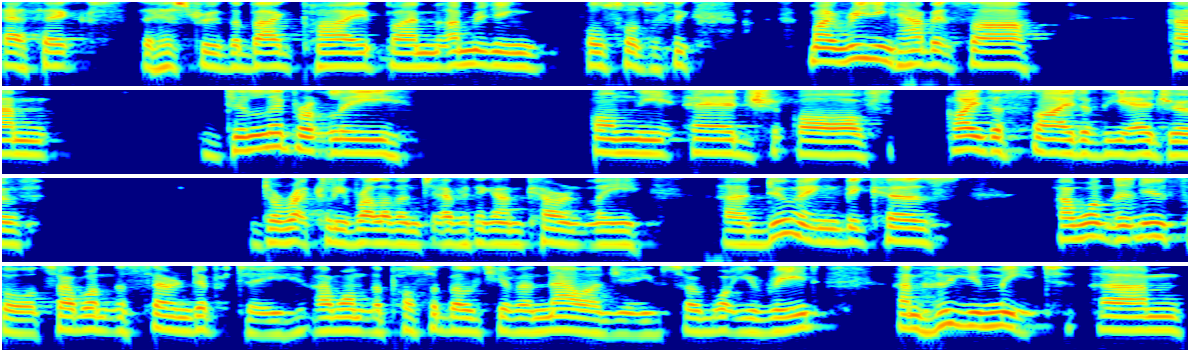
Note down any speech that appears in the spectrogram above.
ethics, the history of the bagpipe. I'm I'm reading all sorts of things. My reading habits are um, deliberately on the edge of either side of the edge of directly relevant to everything I'm currently uh, doing because I want the new thoughts. I want the serendipity. I want the possibility of analogy. So what you read and who you meet. Um,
